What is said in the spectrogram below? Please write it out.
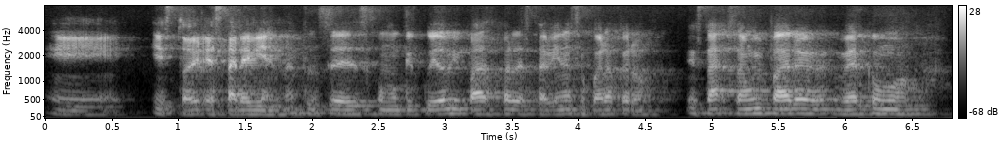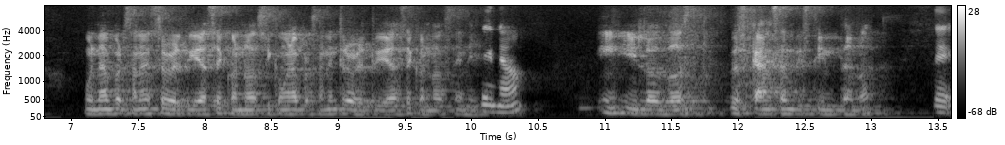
eh, estoy, estaré bien, ¿no? Entonces, como que cuido mi paz para estar bien hacia afuera, pero está, está muy padre ver cómo una persona extrovertida se conoce y cómo una persona introvertida se conocen. Y, sí, ¿no? y, y, los dos descansan distinto, ¿no? Sí.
